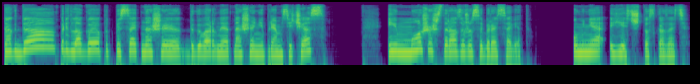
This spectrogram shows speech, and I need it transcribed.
«Тогда предлагаю подписать наши договорные отношения прямо сейчас, и можешь сразу же собирать совет. У меня есть что сказать».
